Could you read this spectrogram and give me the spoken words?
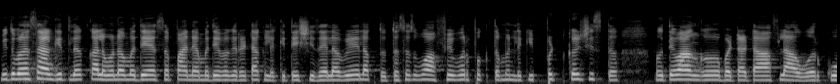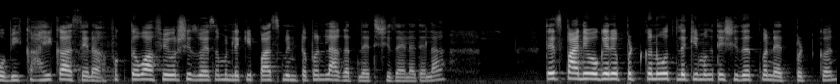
मी तुम्हाला सांगितलं कालवणामध्ये असं पाण्यामध्ये वगैरे टाकलं की ते शिजायला वेळ लागतो. तसंच वाफेवर फक्त म्हणलं की पटकन शिजतं. मग ते वांगं बटाटा फ्लावर कोबी काही का असे ना फक्त वाफेवर शिजवायचं म्हणलं की पाच मिनटं पण लागत नाहीत शिजायला त्याला. तेच पाणी वगैरे पटकन ओतलं की मग ते शिजत पण नाहीत पटकन.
